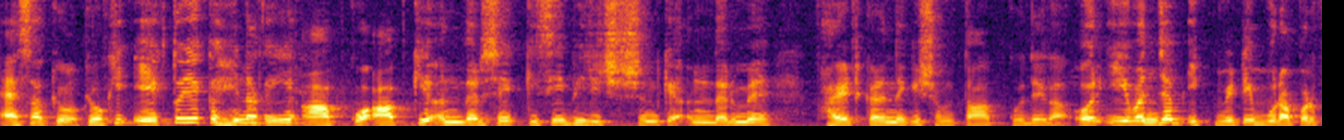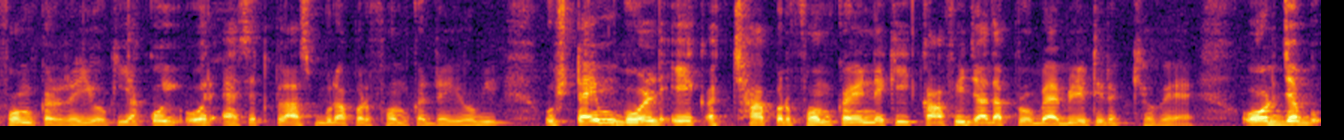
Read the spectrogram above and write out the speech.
ऐसा क्यों? क्योंकि एक तो ये कहीं ना कहीं आपको, आपके अंदर से किसी भी रिसेशन के अंदर में फाइट करने की क्षमता आपको देगा। और इवन जब इक्विटी बुरा परफॉर्म कर रही होगी या कोई और एसेट क्लास बुरा परफॉर्म कर रही होगी, उस टाइम गोल्ड एक अच्छा परफॉर्म करने की काफ़ी ज़्यादा प्रोबेबिलिटी रखे हुए है। और जब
